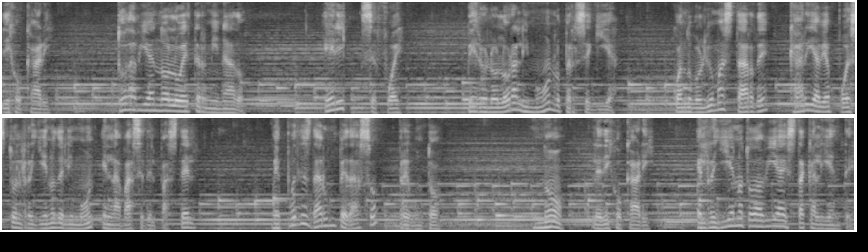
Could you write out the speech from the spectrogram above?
dijo Cari. Todavía no lo he terminado. Eric se fue, pero el olor a limón lo perseguía. Cuando volvió más tarde, Cari había puesto el relleno de limón en la base del pastel. ¿Me puedes dar un pedazo? preguntó. No, le dijo Cari. El relleno todavía está caliente.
